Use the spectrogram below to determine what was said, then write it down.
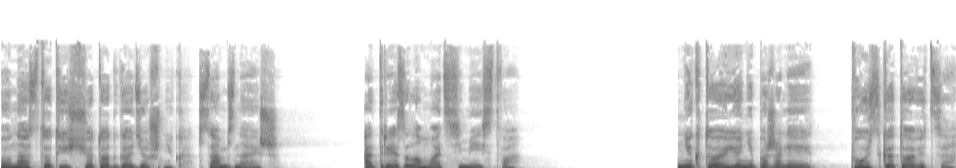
«У нас тут еще тот гадюшник, сам знаешь», — отрезала мать семейства. «Никто ее не пожалеет, пусть готовится».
